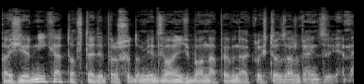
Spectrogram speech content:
października, to wtedy proszę do mnie dzwonić, bo na pewno jakoś to zorganizujemy.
